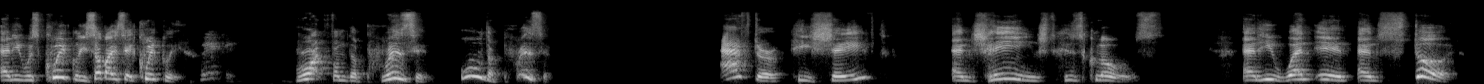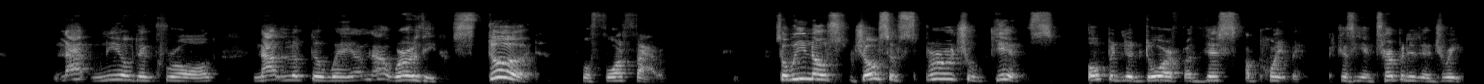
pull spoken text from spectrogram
And he was quickly, somebody say quickly, Quickly. brought from the prison. Oh, the prison. After he shaved and changed his clothes, and he went in and stood, not kneeled and crawled, not looked away, I'm not worthy, stood before Pharaoh. So we know Joseph's spiritual gifts opened the door for this appointment because he interpreted a dream,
